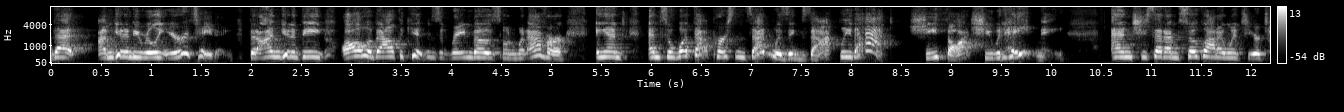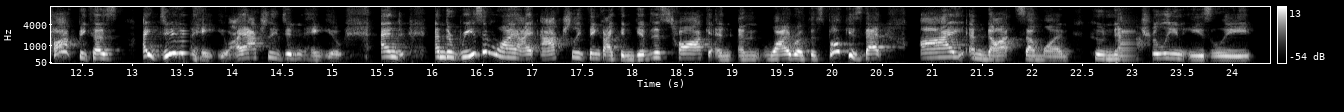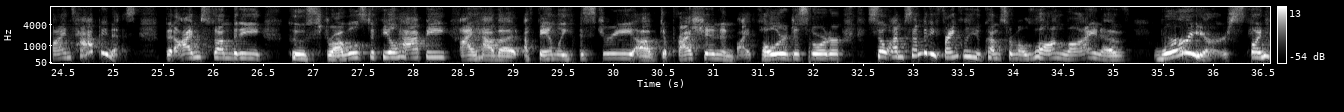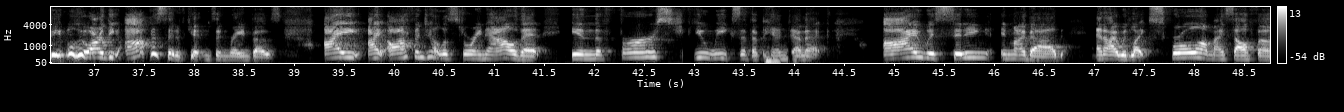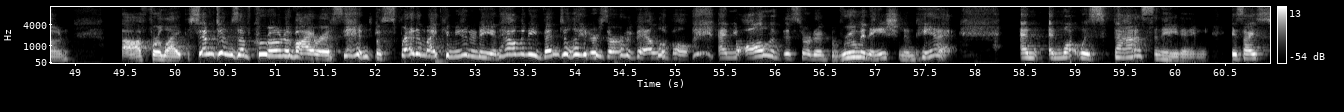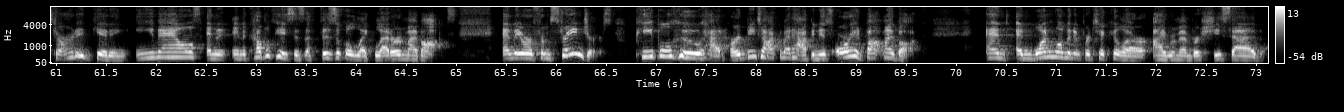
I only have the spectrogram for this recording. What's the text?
that I'm going to be really irritating, that I'm going to be all about the kittens and rainbows and whatever. And and so what that person said was exactly that. She thought she would hate me. And she said, I'm so glad I went to your talk because I didn't hate you. I actually didn't hate you. And and the reason why I actually think I can give this talk and, and why I wrote this book is that I am not someone who naturally and easily finds happiness, that I'm somebody who struggles to feel happy. I have a, a, family history of depression and bipolar disorder. So I'm somebody, frankly, who comes from a long line of worriers and people who are the opposite of kittens and rainbows. I, I often tell a story now that in the first few weeks of the pandemic, I was sitting in my bed and I would like scroll on my cell phone uh, for like symptoms of coronavirus and the spread in my community and how many ventilators are available and all of this sort of rumination and panic. And, and what was fascinating is I started getting emails and in, a couple cases, a physical like letter in my box. And they were from strangers, people who had heard me talk about happiness or had bought my book. And, and one woman in particular, I remember she said,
